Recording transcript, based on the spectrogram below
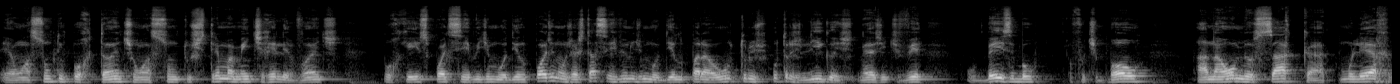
É um assunto importante, um assunto extremamente relevante, porque isso pode servir de modelo, pode não, já está servindo de modelo para outros, outras ligas. Né? A gente vê o beisebol, o futebol, a Naomi Osaka, mulher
